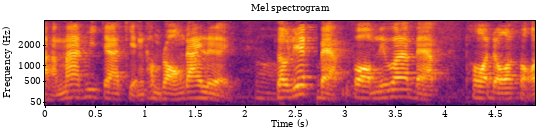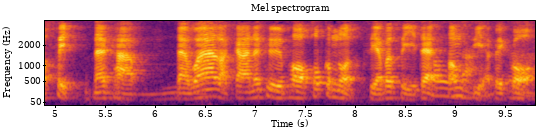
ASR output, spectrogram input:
สามารถที่จะเขียนคำร้องได้เลยอ๋อเราเรียกแบบฟอร์มนี้ว่าแบบพอดอสอสิบนะครับ แต่ว่าหลักการก็คือพอครบกำหนดเสียภาษีแต่ต้องจ่าเสียไปก่อน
